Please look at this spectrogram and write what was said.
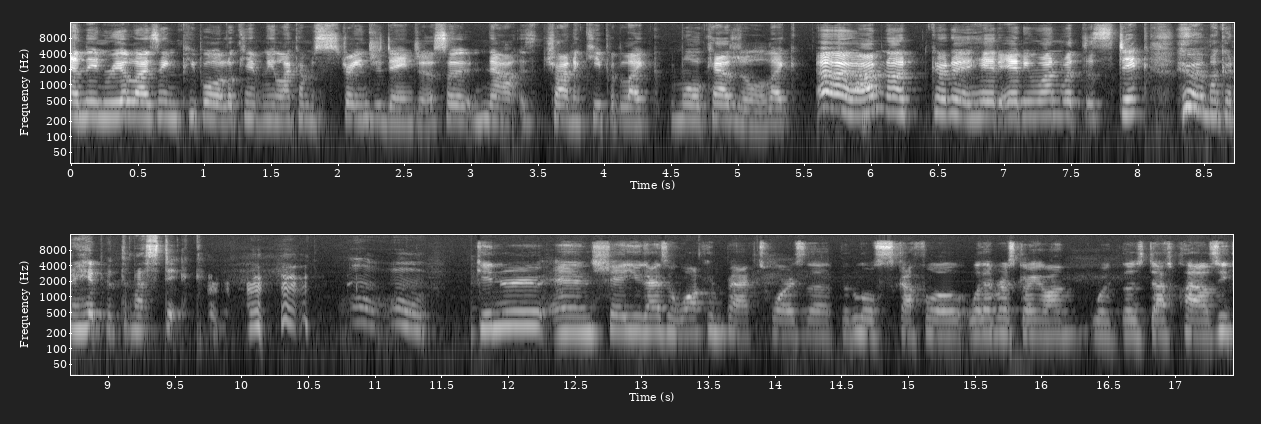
And then realizing people are looking at me like I'm a stranger danger, so now it's trying to keep it like more casual. Like, oh, I'm not gonna hit anyone with the stick. Who am I gonna hit with my stick? Mm-mm. Ginru and Shay, you guys are walking back towards the, the little scuffle, whatever is going on with those dust clouds. You,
